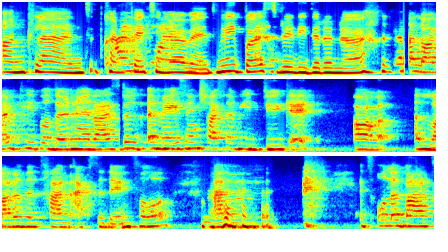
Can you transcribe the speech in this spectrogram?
unplanned confetti unplanned. moment. We both really didn't know. a lot of people don't realize the amazing shots that we do get are a lot of the time accidental. Um, it's all about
